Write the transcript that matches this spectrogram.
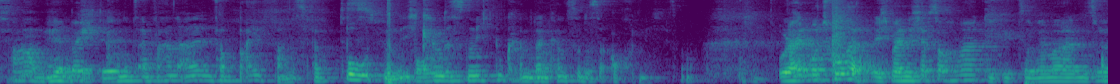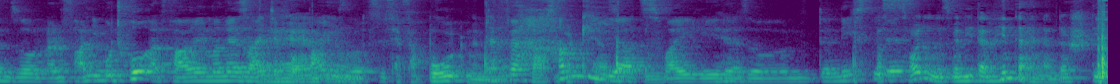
fahren, er ich kann jetzt einfach an allen vorbeifahren. Das ist verboten. ich kann das nicht, du kannst, dann kannst du das auch nicht. So. Oder halt Motorrad. Ich meine, ich habe es auch immer gekriegt. So, wenn man halt so, so, dann fahren die Motorradfahrer immer an der Seite vorbei. genau. So. Das ist ja verboten. der Dafür haben die ja zwei Räder. So. Und der nächste, Was soll denn das, wenn die dann hintereinander stehen?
